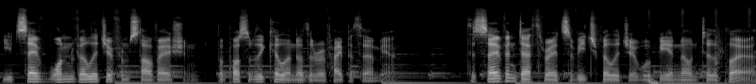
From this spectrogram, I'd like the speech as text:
you'd save one villager from starvation, but possibly kill another of hypothermia. The save and death rates of each villager would be unknown to the player,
